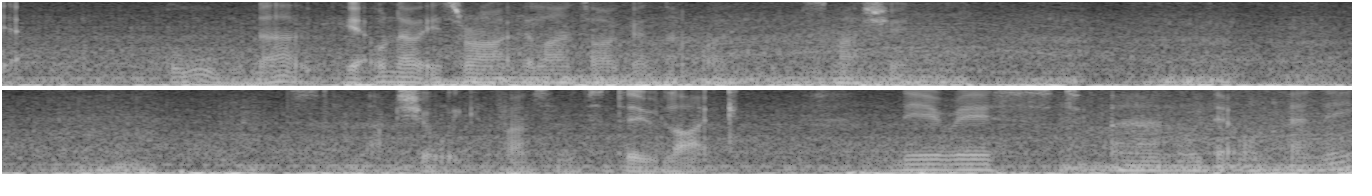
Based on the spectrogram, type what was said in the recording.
Yeah. Ooh, no. Yeah, oh no, it's right, the lines are going that way. Smashing. I'm sure we can find something to do, like nearest, and we don't want any.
